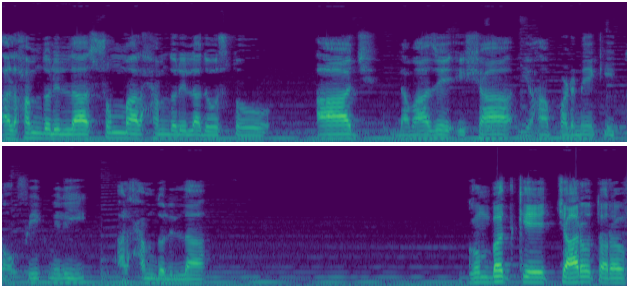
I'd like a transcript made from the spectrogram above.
الحمد للہ سم الحمد للہ دوستو، آج نماز عشاء یہاں پڑھنے کی توفیق ملی۔ الحمد گنبد کے چاروں طرف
